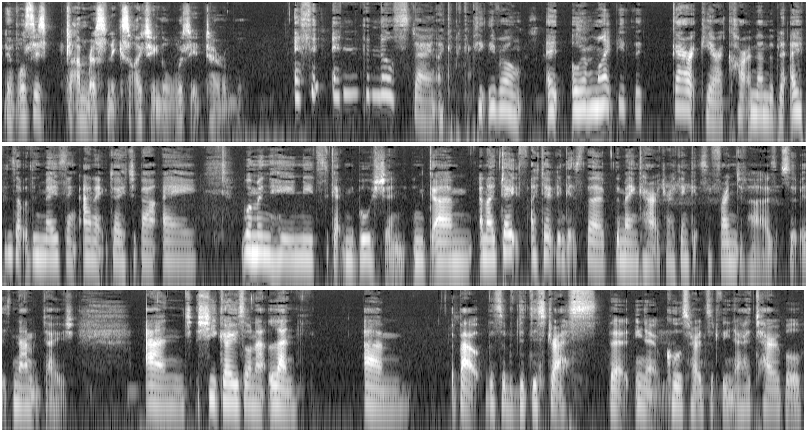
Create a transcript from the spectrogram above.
You know, was this glamorous and exciting or was it terrible? Is it in the millstone? I could be completely wrong. It, or it might be the Garrick Year, I can't remember, but it opens up with an amazing anecdote about a woman who needs to get an abortion, and um, and I don't I don't think it's the the main character. I think it's a friend of hers. It's, it's an anecdote, and she goes on at length um, about the sort of the distress that you know caused her and sort of you know her terrible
